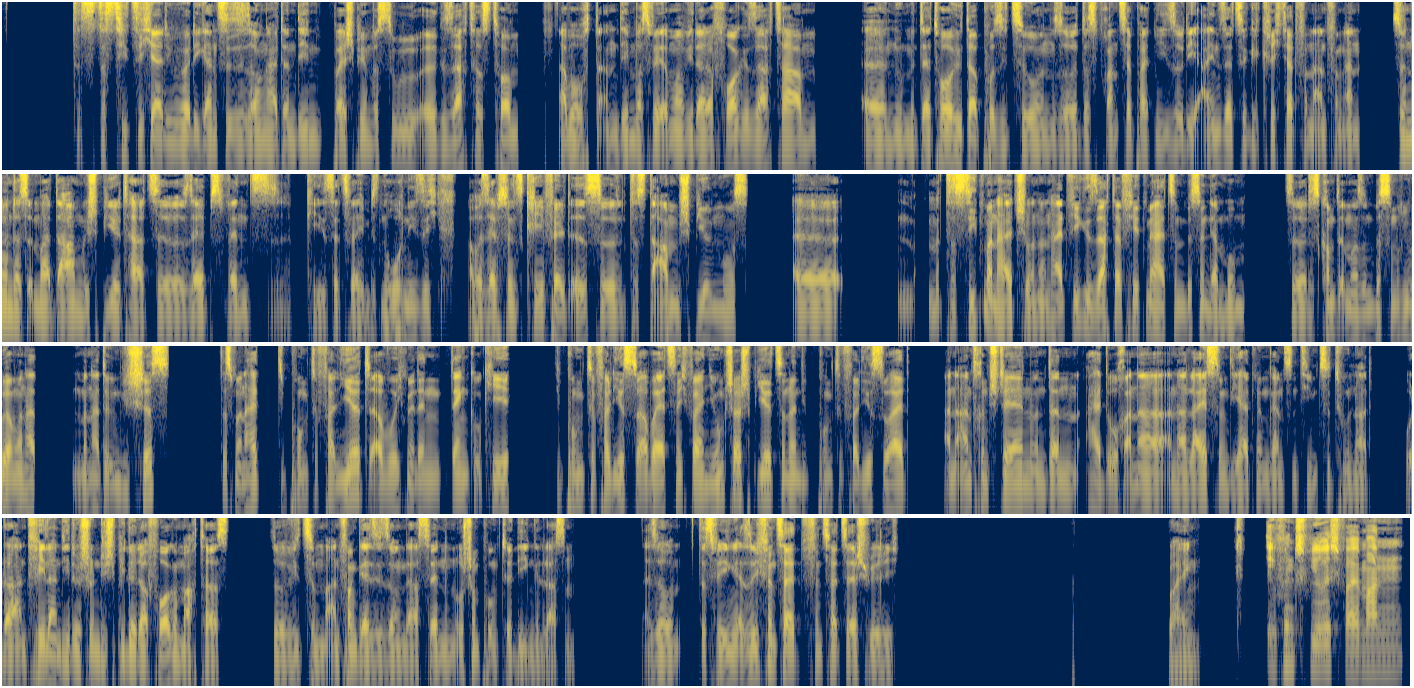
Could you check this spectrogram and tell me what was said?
das, das zieht sich ja über die ganze Saison halt an den Beispielen, was du äh, gesagt hast, Tom, aber auch an dem, was wir immer wieder davor gesagt haben, äh, nun mit der Torhüterposition, so dass Franz Sepp halt nie so die Einsätze gekriegt hat von Anfang an, sondern dass immer Darm gespielt hat, so selbst wenn's, okay, ist jetzt vielleicht ein bisschen hochnäsig, aber selbst wenn's Krefeld ist, so dass Darm spielen muss, äh, das sieht man halt schon und halt, wie gesagt, da fehlt mir halt so ein bisschen der Mumm. So, das kommt immer so ein bisschen rüber, man hat, man hat irgendwie Schiss, dass man halt die Punkte verliert, aber wo ich mir dann denke, okay, die Punkte verlierst du aber jetzt nicht, weil ein Jungscher spielt, sondern die Punkte verlierst du halt an anderen Stellen und dann halt auch an einer, an einer Leistung, die halt mit dem ganzen Team zu tun hat. Oder an Fehlern, die du schon die Spiele davor gemacht hast. So wie zum Anfang der Saison, da hast du ja nun auch schon Punkte liegen gelassen. Also deswegen, also ich finde es halt, find's halt sehr schwierig. Ryan. Ich finde es schwierig, weil man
